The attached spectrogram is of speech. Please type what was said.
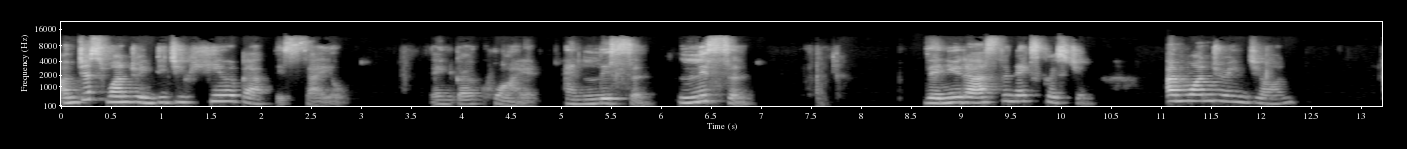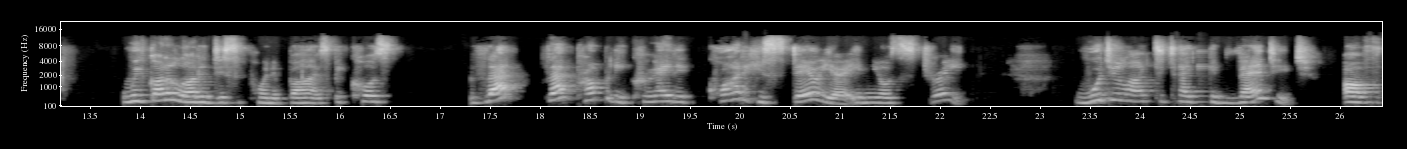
I'm just wondering, did you hear about this sale? Then go quiet and listen. Listen. Then you'd ask the next question. I'm wondering, John, we've got a lot of disappointed buyers because that that property created quite a hysteria in your street. Would you like to take advantage of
